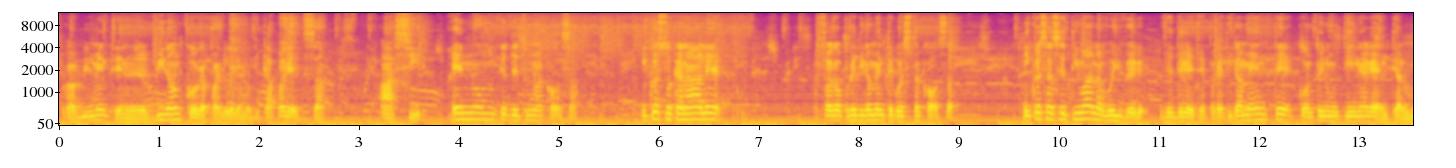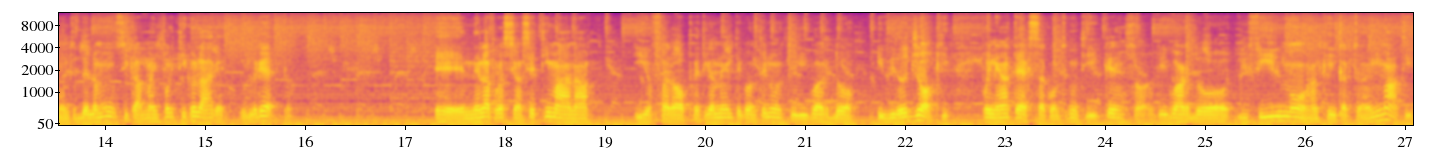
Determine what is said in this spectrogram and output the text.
probabilmente nel video ancora parleremo di Caparezza. Ah sì, e non vi ho detto una cosa. In questo canale farò praticamente questa cosa. In questa settimana voi vedrete praticamente contenuti inerenti al mondo della musica ma in particolare il rap. E nella prossima settimana io farò praticamente contenuti riguardo i videogiochi, poi nella terza contenuti, che ne so, riguardo il film o anche i cartoni animati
